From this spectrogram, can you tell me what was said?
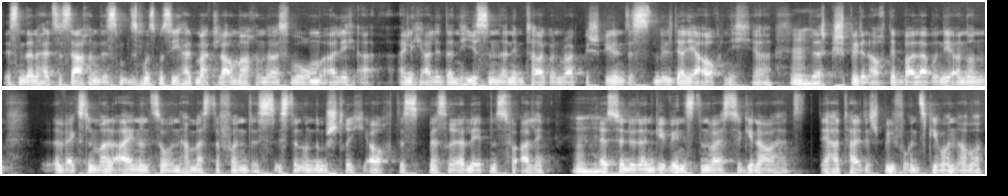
das sind dann halt so Sachen, das, das muss man sich halt mal klar machen, was, worum alle, eigentlich alle dann hier sind an dem Tag und Rugby spielen, das will der ja auch nicht. Ja. Der spielt dann auch den Ball ab und die anderen äh, wechseln mal ein und so und haben was davon. Das ist dann unterm Strich auch das bessere Erlebnis für alle. Selbst wenn du dann gewinnst, dann weißt du genau, hat, der hat halt das Spiel für uns gewonnen, aber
